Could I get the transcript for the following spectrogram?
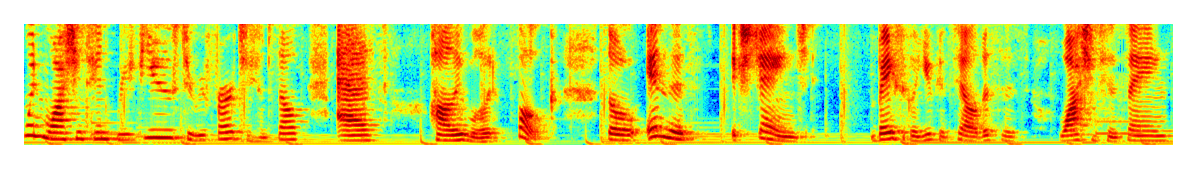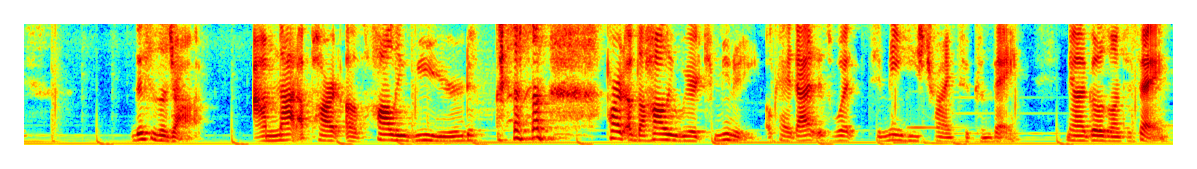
when Washington refused to refer to himself as Hollywood folk. So, in this exchange, basically, you can tell this is Washington saying, This is a job. I'm not a part of Hollyweird, part of the Hollyweird community. Okay, that is what to me he's trying to convey. Now it goes on to say,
